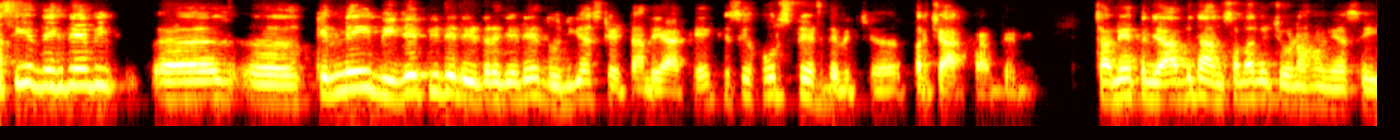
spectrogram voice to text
ਅਸੀਂ ਇਹ ਦੇਖਦੇ ਹਾਂ ਵੀ ਕਿੰਨੇ ਹੀ ਬੀਜੇਪੀ ਦੇ ਲੀਡਰ ਜਿਹੜੇ ਦੂਜੀਆਂ ਸਟੇਟਾਂ ਦੇ ਆ ਕੇ ਕਿਸੇ ਹੋਰ ਸਟੇਟ ਦੇ ਵਿੱਚ ਪ੍ਰਚਾਰ ਕਰਦੇ ਨੇ। ਸਾਡੀਆਂ ਪੰਜਾਬ ਵਿਧਾਨ ਸਭਾ ਦੇ ਚੋਣਾਂ ਹੋਈਆਂ ਸੀ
